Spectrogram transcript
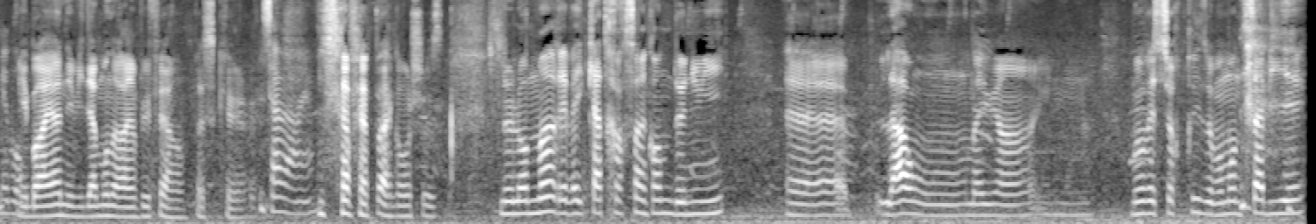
mais bon, Et Brian, évidemment, n'a rien pu faire hein, parce que ça va rien. il servait pas à grand chose. Le lendemain, réveil 4h50 de nuit. Euh, là, on a eu un- une mauvaise surprise au moment de s'habiller.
